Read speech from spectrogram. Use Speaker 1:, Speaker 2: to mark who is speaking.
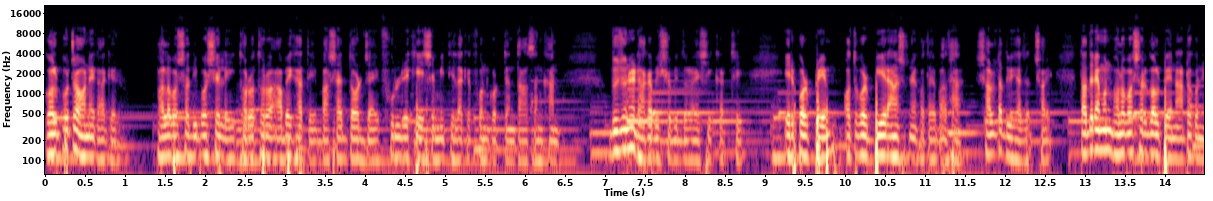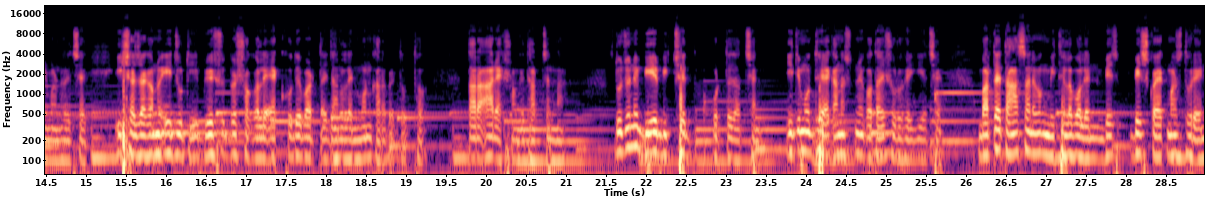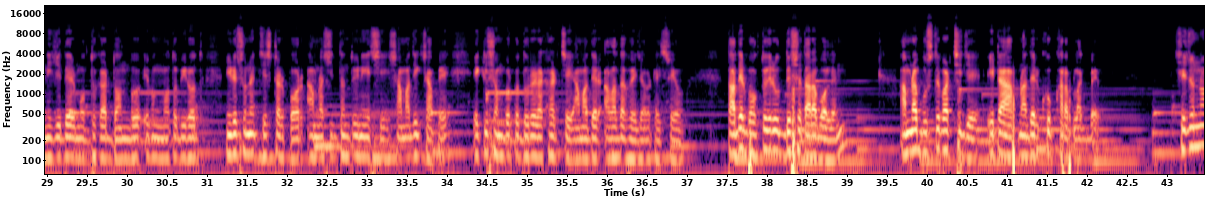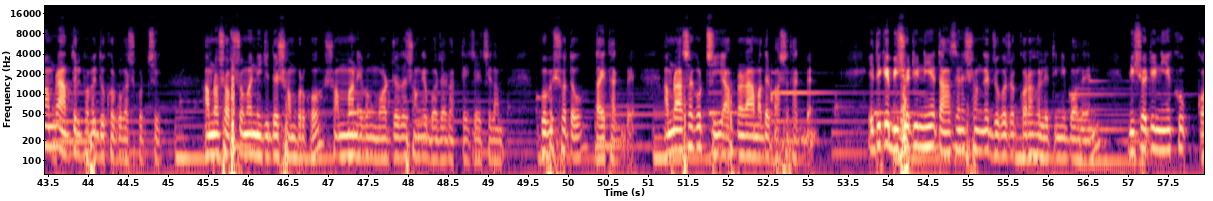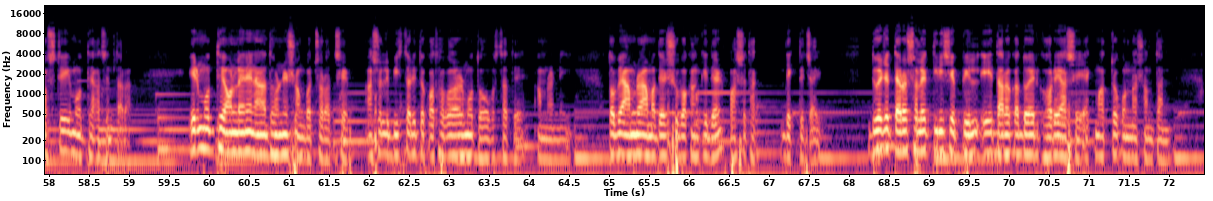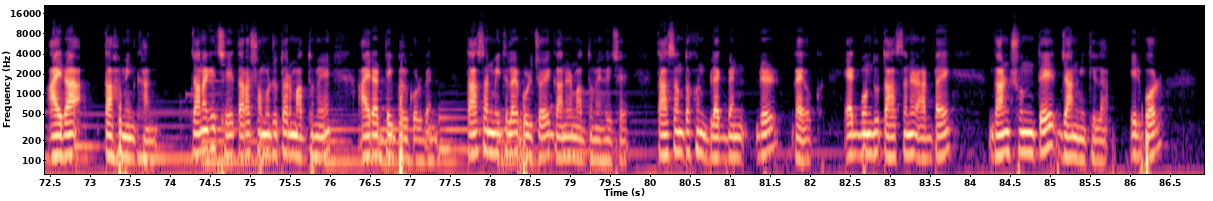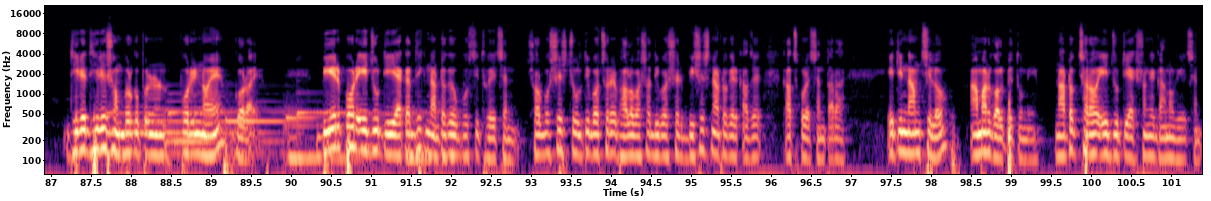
Speaker 1: গল্পটা অনেক আগের। ভালোবাসা দিবস এলেই থরথর আবেগ হাতে বাসার দরজায় ফুল রেখে এসে মিথিলাকে ফোন করতেন তাহসান খান, দুজনে ঢাকা বিশ্ববিদ্যালয়ের শিক্ষার্থী। এরপর প্রেম, অতপর বিয়ের আনুষ্ঠানিকতায় বাধা, সালটা দুই হাজার ছয়। তাদের এমন ভালোবাসার গল্পে নাটকও নির্মাণ হয়েছে। ঈশা জাগানো এই জুটি বৃহস্পতিবার সকালে এক খুদে বার্তায় জানালেন মন খারাপের তথ্য। তারা আর একসঙ্গে থাকছেন না। দুজনে বিয়ের বিচ্ছেদ করতে যাচ্ছেন। ইতিমধ্যে এক আনুষ্ঠানিকতায় শুরু হয়ে গিয়েছে। বার্তায় তাহসান এবং মিথিলা বলেন, বেশ বেশ কয়েক মাস ধরে নিজেদের মধ্যকার দ্বন্দ্ব এবং মতবিরোধ নিরসনের চেষ্টার পর আমরা সিদ্ধান্ত নিয়েছি, সামাজিক চাপে একটি সম্পর্ক ধরে রাখার চেয়ে আমাদের আলাদা হয়ে যাওয়াটাই শ্রেয়। তাদের ভক্তদের উদ্দেশ্যে তারা বলেন, আমরা বুঝতে পারছি যে এটা আপনাদের খুব খারাপ লাগবে। সেজন্য আমরা আন্তরিকভাবে দুঃখ প্রকাশ করছি। আমরা সবসময় নিজেদের সম্পর্ক, সম্মান এবং মর্যাদার সঙ্গে বজায় রাখতে চেয়েছিলাম। ভবিষ্যতেও তাই থাকবে। আমরা আশা করছি আপনারা আমাদের পাশে থাকবেন। এদিকে বিষয়টি নিয়ে তাহসানের সঙ্গে যোগাযোগ করা হলে তিনি বলেন, বিষয়টি নিয়ে খুব কষ্টের মধ্যে আছেন তারা। এর মধ্যে অনলাইনে নানা ধরনের সংবাদ ছড়াচ্ছে। আসলে বিস্তারিত কথা বলার মতো অবস্থাতে আমরা নেই। তবে আমরা আমাদের শুভাকাঙ্ক্ষীদের পাশে থাক দেখতে চাই। দু হাজার তেরো সালের তিরিশ এপ্রিল এ তারকাদ্বয়ের ঘরে আসে একমাত্র কন্যা সন্তান, আয়রা তাহমিন খান। জানা গেছে, তারা সমঝোতার মাধ্যমে আয়রার দেখভাল করবেন। তাহসান মিথিলার পরিচয় গানের মাধ্যমে হয়েছে। তাহসান তখন ব্ল্যাক ব্যান্ডের গায়ক। এক বন্ধু তাহসানের আড্ডায় গান শুনতে যান মিথিলা। এরপর ধীরে ধীরে সম্পর্ক পরিণ- পরিণয়ে গড়ায়। বিয়ের পর এই জুটি একাধিক নাটকে উপস্থিত হয়েছেন। সর্বশেষ চলতি বছরের ভালোবাসা দিবসের বিশেষ নাটকের কাজে কাজ করেছেন তারা। এটির নাম ছিল আমার গল্পে তুমি নাটক ছাড়াও এই জুটি একসঙ্গে গানও গেয়েছেন।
